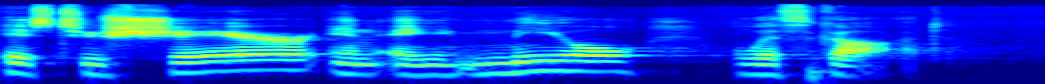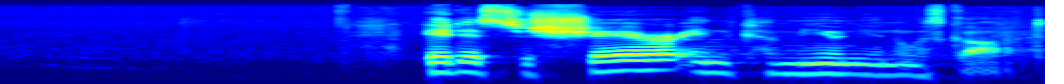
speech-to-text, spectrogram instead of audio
is to share in a meal with God. It is to share in communion with God.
